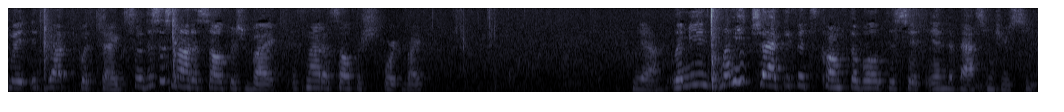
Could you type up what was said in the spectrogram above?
Wait, it's got foot tags. So this is not a selfish bike. It's not a selfish sport bike. Yeah. Let me let me check if it's comfortable to sit in the passenger seat.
